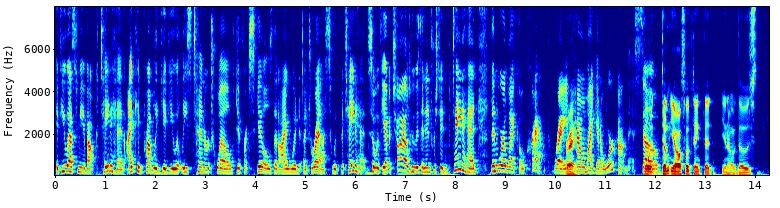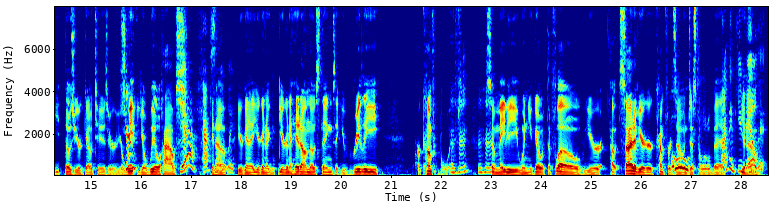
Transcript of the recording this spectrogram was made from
if you asked me about Potato Head, I could probably give you at least 10 or 12 different skills that I would address with Potato Head. So if you have a child who isn't interested in Potato Head, then we're like, oh crap, right? right. How am I going to work on this? So well, don't you also think that, you know, those those are your go-tos or your sure. wheel, your wheelhouse. Yeah, absolutely. You know, you're gonna you're gonna you're gonna hit on those things that you really are comfortable with. Mm-hmm, mm-hmm. So maybe when you go with the flow, you're outside of your comfort zone just a little bit. I think you, you nailed know. it.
